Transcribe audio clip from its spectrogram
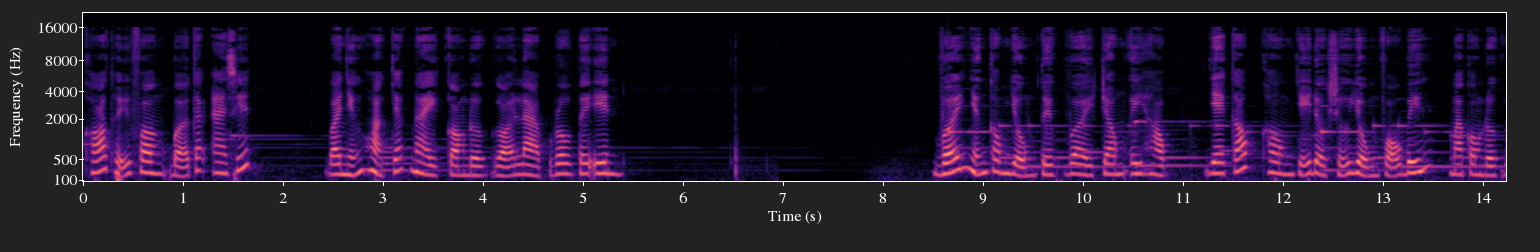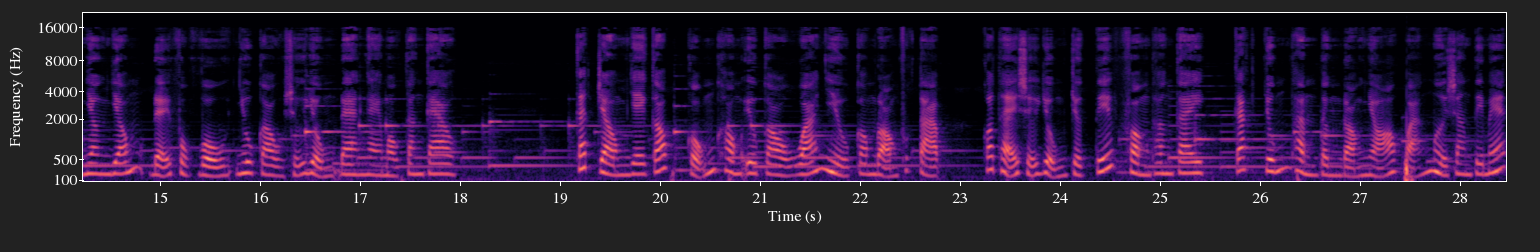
khó thủy phân bởi các axit và những hoạt chất này còn được gọi là protein. Với những công dụng tuyệt vời trong y học, Dây cốc không chỉ được sử dụng phổ biến mà còn được nhân giống để phục vụ nhu cầu sử dụng đang ngày một tăng cao. Cách trồng dây cốc cũng không yêu cầu quá nhiều công đoạn phức tạp, có thể sử dụng trực tiếp phần thân cây, cắt chúng thành từng đoạn nhỏ khoảng 10cm,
